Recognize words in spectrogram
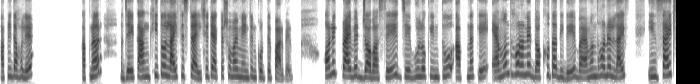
আপনি তাহলে আপনার যে কাঙ্ক্ষিত লাইফস্টাইল সেটা একটা সময় মেনটেন করতে পারবেন। অনেক প্রাইভেট জব আছে যেগুলো কিন্তু আপনাকে এমন ধরনের দক্ষতা দিবে বা এমন ধরনের লাইফ ইনসাইটস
